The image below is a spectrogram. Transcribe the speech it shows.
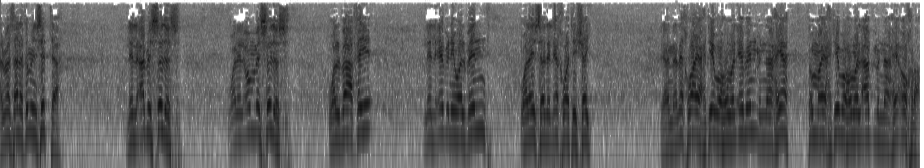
المسألة من ستة. للأب السدس وللأم السدس والباقي للابن والبنت وليس للإخوة شيء. لأن الإخوة يحجبهم الإبن من ناحية ثم يحجبهم الأب من ناحية أخرى.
